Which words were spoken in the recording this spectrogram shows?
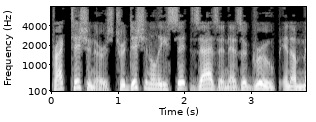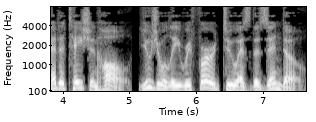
practitioners traditionally sit zazen as a group in a meditation hall, usually referred to as the zendo.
